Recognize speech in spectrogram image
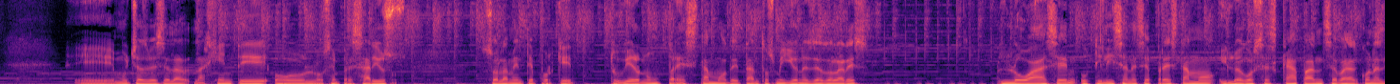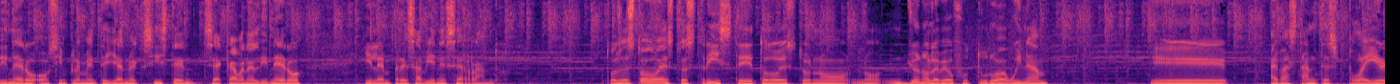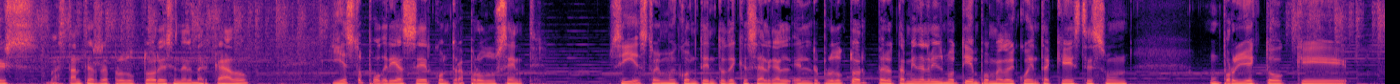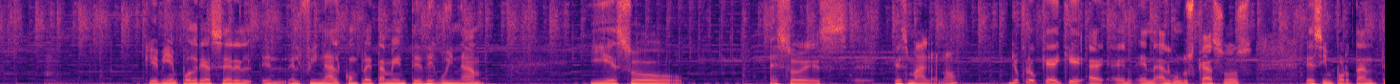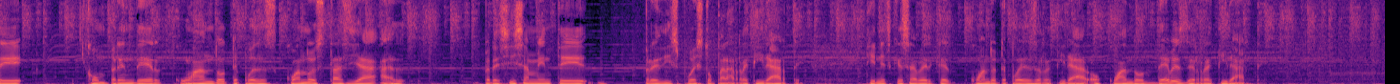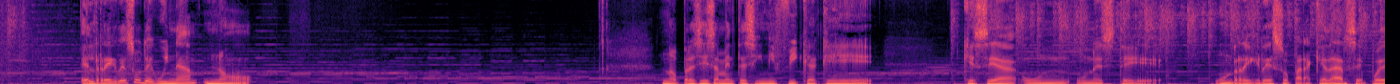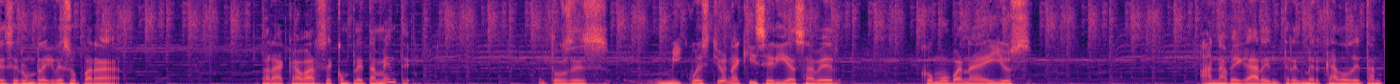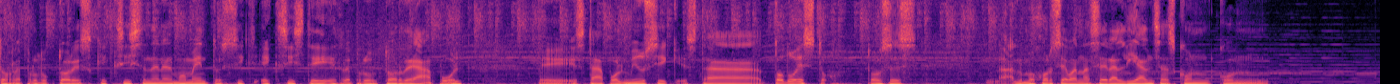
Eh, muchas veces la, gente o los empresarios solamente porque tuvieron un préstamo de tantos millones de dólares lo hacen, utilizan ese préstamo y luego se escapan, se van con el dinero o simplemente ya no existen, se acaban el dinero y la empresa viene cerrando. Entonces todo esto es triste, todo esto no, no yo no le veo futuro a Winamp. Eh, hay bastantes players, bastantes reproductores en el mercado. Y esto podría ser contraproducente. Sí, estoy muy contento de que salga el, reproductor, pero también al mismo tiempo me doy cuenta que este es un, un proyecto que, que bien podría ser el, final completamente de Winamp. Y eso, eso es, es malo, ¿no? Yo creo que hay que, en, en algunos casos es importante comprender cuándo te puedes, cuándo estás ya al, precisamente predispuesto para retirarte. Tienes que saber que cuándo te puedes retirar o cuándo debes de retirarte. El regreso de Winam no no precisamente significa que, que sea un, este, un regreso para quedarse. Puede ser un regreso para, para acabarse completamente. Entonces, mi cuestión aquí sería saber cómo van a ellos a navegar entre el mercado de tantos reproductores que existen en el momento. Si existe el reproductor de Apple, eh, está Apple Music, está todo esto. Entonces, a lo mejor se van a hacer alianzas con, con,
